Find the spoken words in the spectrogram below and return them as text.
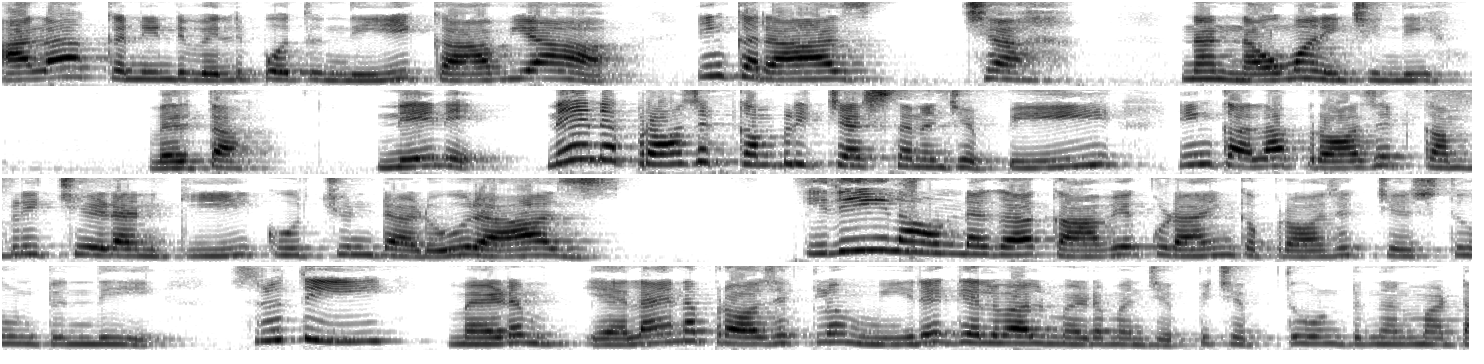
అలా అక్కడి నుండి వెళ్ళిపోతుంది కావ్య. ఇంకా రాజ్ చ నన్ను అవమానించింది. వెళ్తా. నేనే నేనే ప్రాజెక్ట్ కంప్లీట్ చేస్తానని చెప్పి ఇంకా అలా ప్రాజెక్ట్ కంప్లీట్ చేయడానికి కూర్చుంటాడు రాజ్. ఇది ఇలా ఉండగా కావ్య కూడా ఇంకా ప్రాజెక్ట్ చేస్తూ ఉంటుంది. శృతి మేడం ఎలా అయినా ప్రాజెక్ట్లో మీరే గెలవాలి మేడం అని చెప్పి చెప్తూ ఉంటుందన్నమాట.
